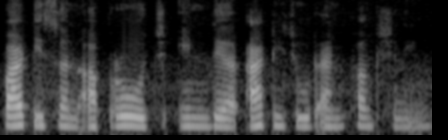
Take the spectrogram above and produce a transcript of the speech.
partisan approach in their attitude and functioning.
